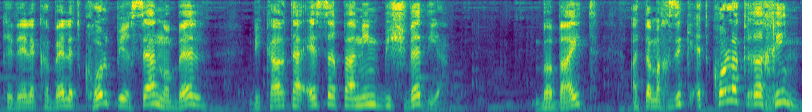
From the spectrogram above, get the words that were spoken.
וכדי לקבל את כל פרסי הנובל, ביקרת עשר פעמים בשוודיה. בבית אתה מחזיק את כל הכרכים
